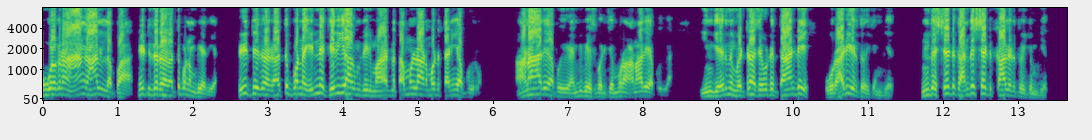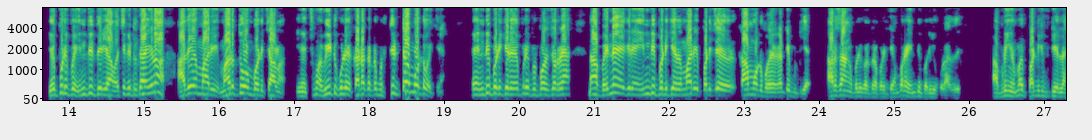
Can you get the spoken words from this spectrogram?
உங்களுக்கு நாங்க ஆள் இல்லப்பா. நீட்டு தேர்வை ரத்து பண்ண முடியாதியா நீட்டு தேர்வை ரத்து பண்ண என்ன கெதியாகும் தெரியுமா? நாட்டுல தமிழ்நாடு மட்டும் தனியா போயிடும் அனாதையா போயிடும் எம்பிபிஎஸ் படிச்ச முறை அனாதையா போயிடலாம் இங்க இருந்து மெட்ராஸை விட்டு தாண்டி ஒரு அடி எடுத்து வைக்க முடியாது. இந்த ஸ்டேட்டுக்கு அந்த ஸ்டேட்டுக்கு கால் எடுத்து வைக்க முடியாது. எப்படி இப்ப ஹிந்தி தெரியாம வச்சுக்கிட்டு இருக்காங்களோ அதே மாதிரி மருத்துவம் படிச்சாலும் இவன் சும்மா வீட்டுக்குள்ளேயே கடக்கட்டும் திட்டம் போட்டு வைக்கிறேன். ஏன் ஹிந்தி படிக்கிறது எப்படி இப்ப சொல்றேன் நான் இப்ப என்ன கேட்கிறேன் ஹிந்தி படிக்கிறது மாதிரி படிச்சு காம்பவுண்ட் கட்டிப்பிட்டிய அரசாங்க பள்ளிக்கூடத்தில் படிச்சேன் போற ஹிந்தி படிக்கக்கூடாது அப்படிங்கிற மாதிரி படிக்கப்பட்டியல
